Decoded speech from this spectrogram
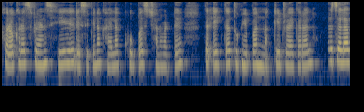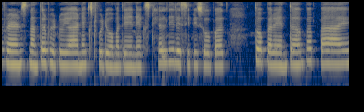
खरोखरच फ्रेंड्स ही रेसिपी ना खायला खूपच छान वाटते तर एकदा तुम्ही पण नक्की ट्राय कराल. तर चला फ्रेंड्स नंतर भेटूया नेक्स्ट व्हिडिओमध्ये नेक्स्ट हेल्दी रेसिपीसोबत तोपर्यंत बाय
